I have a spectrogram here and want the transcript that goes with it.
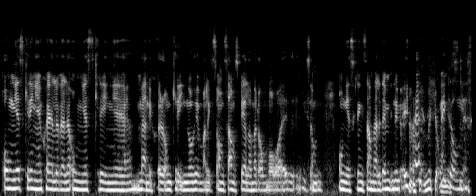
ångest kring en själv eller ångest kring eh, människor omkring och hur man liksom samspelar med dem och eh, liksom ångest kring samhället. Det, det, Mycket mycket ångest.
